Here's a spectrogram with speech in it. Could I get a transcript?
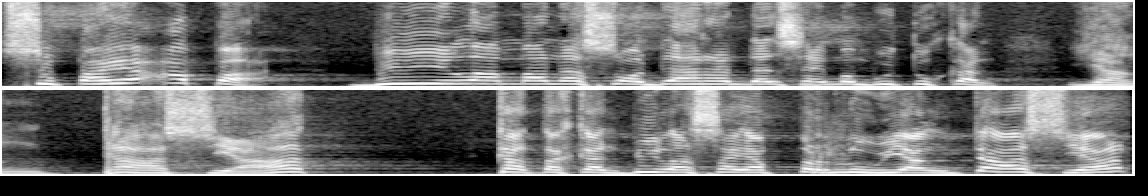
Supaya apa? Bila mana saudara dan saya membutuhkan yang dahsyat, katakan bila saya perlu yang dahsyat,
